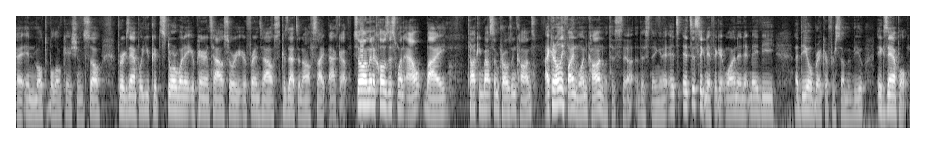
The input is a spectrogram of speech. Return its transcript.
uh, in multiple locations. So, for example, you could store one at your parents' house or your friend's house because that's an off-site backup. So I'm going to close this one out by talking about some pros and cons. I could only find one con with this uh, this thing, and it's it's a significant one, and it may be a deal breaker for some of you. Example:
